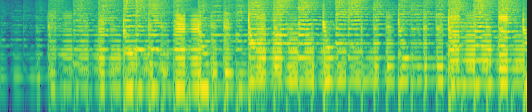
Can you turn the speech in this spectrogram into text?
Thank you.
